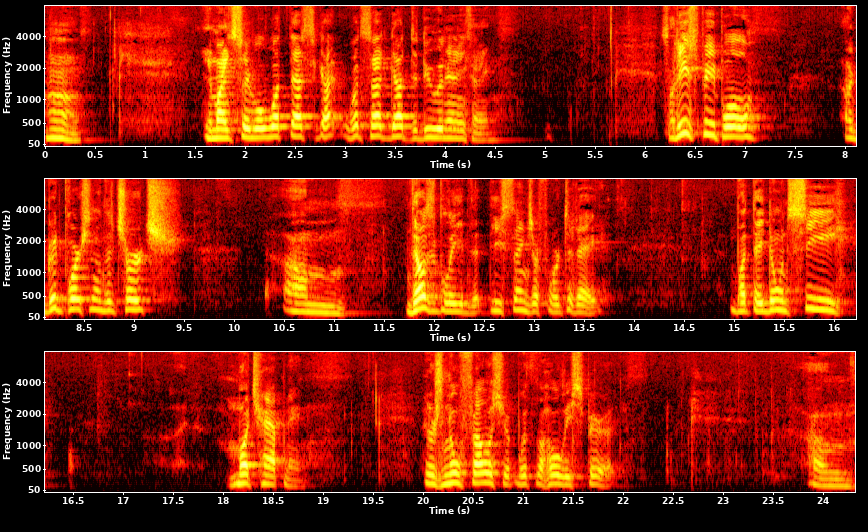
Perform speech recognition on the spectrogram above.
Hmm. You might say, well, what that's got, what's that got to do with anything? So these people, a good portion of the church, um, does believe that these things are for today, but they don't see much happening. There's no fellowship with the Holy Spirit. Um,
